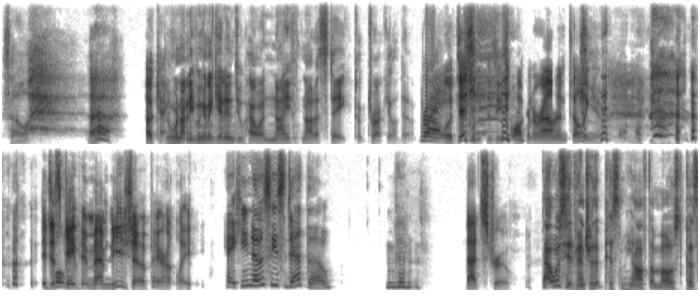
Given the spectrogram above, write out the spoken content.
So ah, okay. And we're not even going to get into how a knife, not a steak, took Dracula down. right Well, it didn't because he's walking around and telling you. it just Well- gave him amnesia, apparently. hey he knows he's dead though That's true. That was the adventure that pissed me off the most because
